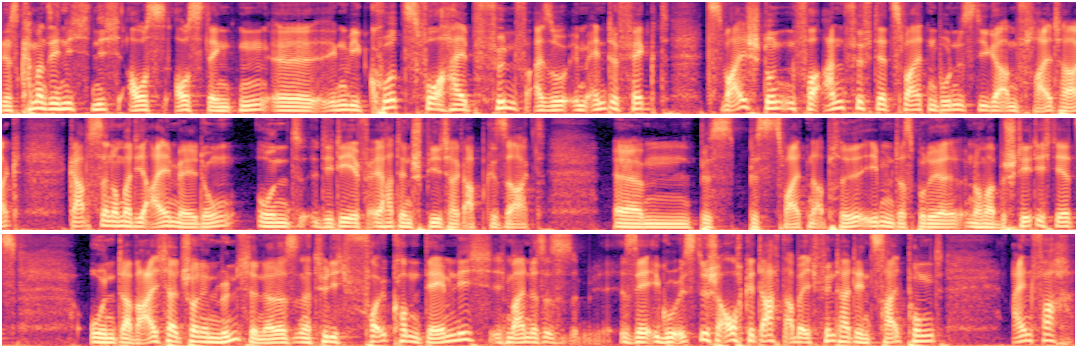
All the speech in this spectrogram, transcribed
das kann man sich nicht, nicht aus, ausdenken, äh, irgendwie kurz vor halb fünf, also im Endeffekt zwei Stunden vor Anpfiff der zweiten Bundesliga am Freitag, gab es dann nochmal die Eilmeldung und die DFL hat den Spieltag abgesagt ähm, bis, bis 2. April eben. Das wurde ja nochmal bestätigt jetzt. Und da war ich halt schon in München. Ne? Das ist natürlich vollkommen dämlich. Ich meine, das ist sehr egoistisch auch gedacht, aber ich finde halt den Zeitpunkt einfach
